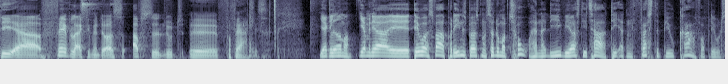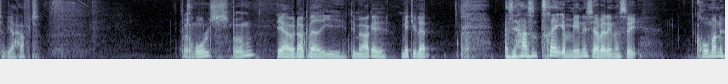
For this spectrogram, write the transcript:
Det er fabelagtigt, men det er også absolut øh, forfærdeligt. Jeg glæder mig. Jamen, jeg, øh, det var svar på det ene spørgsmål. Så nummer to, han er lige, vi også lige tager, det er den første biografoplevelse, vi har haft. Troels. Bum. Det har jo nok været i det mørke Midtjylland. Altså, jeg har sådan tre, jeg mindes, jeg har været inde og se. Krummerne.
